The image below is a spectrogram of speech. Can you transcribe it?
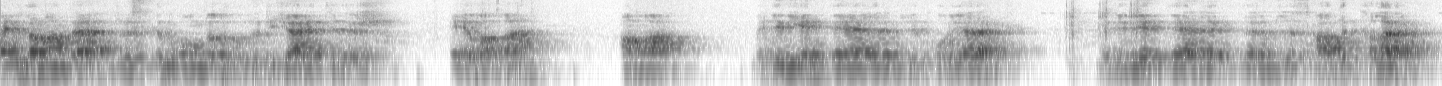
Aynı zamanda rızkın onda dokuzu ticarettedir. Eyvallah. Ama medeniyet değerlerimizi koruyarak, medeniyet değerlerimize sadık kalarak,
